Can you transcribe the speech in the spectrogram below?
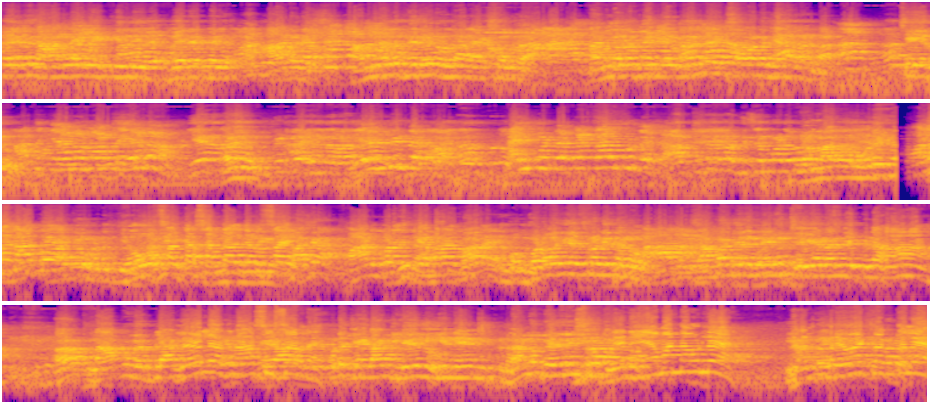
పేరు ఆన్లైన్ ఎక్కింది వేరే పేరు. పేరు ఉండాలి పేరు సవరణ చేయాలంట చేయరు అది ఎంఆర్ఓ కూడా అలా కాదే. ఎవరు చట్ట చట్టాలు తెలుస్తాయి. ఆడు కూడా కెమెరాలు ఉన్నాయి. గొడవ చేస్తున్నాడు ఇతను. సంబంధించిన నేను చేయనని చెప్పిన. నాకు వెబ్. కూడా చేయడానికి లేదు. నన్ను బెదిరిస్తున్నాడు. నేను ఏమన్నా ఉండే నన్ను ప్రైవేట్ వ్యక్తులే.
